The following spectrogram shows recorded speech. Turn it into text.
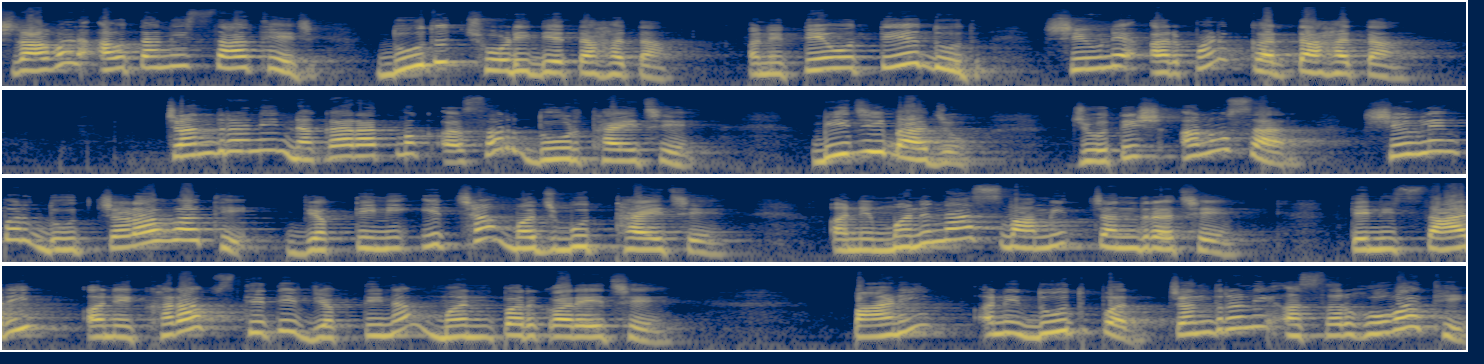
શ્રાવણ આવતાની સાથે જ દૂધ છોડી દેતા હતા અને તેઓ તે દૂધ શિવને અર્પણ કરતા હતા. ચંદ્રની નકારાત્મક અસર દૂર થાય છે. બીજી બાજુ, જ્યોતિષ અનુસાર શિવલિંગ પર દૂધ ચડાવવાથી વ્યક્તિની ઈચ્છા મજબૂત થાય છે અને મનના સ્વામી ચંદ્ર છે. તેની સારી અને ખરાબ સ્થિતિ વ્યક્તિના મન પર કરે છે. પાણી અને દૂધ પર ચંદ્રની અસર હોવાથી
